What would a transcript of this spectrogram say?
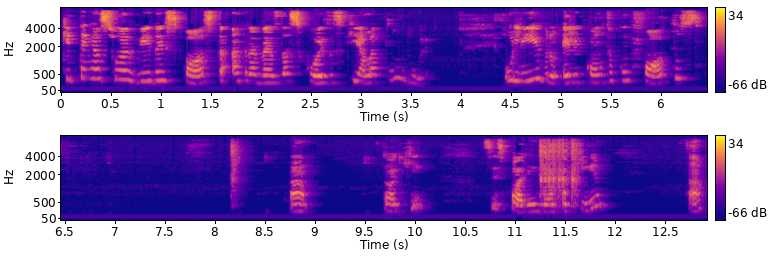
que tem a sua vida exposta através das coisas que ela pendura. O livro ele conta com fotos. Ah, tô aqui. Vocês podem ver um pouquinho, tá?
